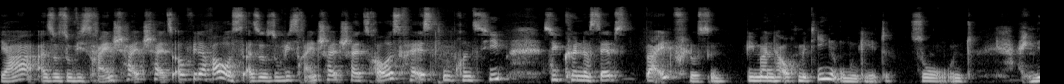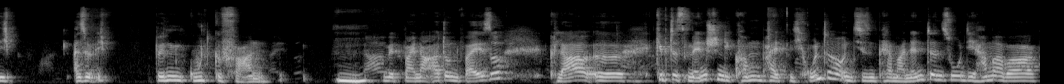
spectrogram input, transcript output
Ja, also so wie es reinschallt, schallt es auch wieder raus. Also so wie es reinschallt, schallt es raus, heißt im Prinzip, sie können das selbst beeinflussen, wie man auch mit ihnen umgeht. So und eigentlich, also ich bin gut gefahren mhm. mit meiner Art und Weise. Klar äh, gibt es Menschen, die kommen halt nicht runter und die sind permanent dann so, die haben aber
